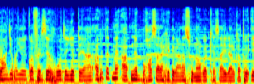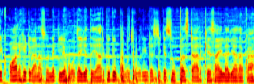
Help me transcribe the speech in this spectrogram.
तो हाँ जी भाई एक बार फिर से हो जाइए तैयार। अभी तक मैं आपने बहुत सारा हिट गाना सुना होगा खेसाई लाल का तो एक और हिट गाना सुनने के लिए हो जाइए तैयार, क्योंकि भोजपुरी इंडस्ट्री के सुपरस्टार खेसाई लाल यादव का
